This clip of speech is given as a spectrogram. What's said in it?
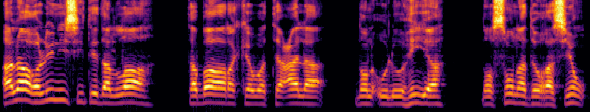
Alors l'unicité d'Allah, tabaraka wa ta'ala, dans l'uluhiyya, dans son adoration,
